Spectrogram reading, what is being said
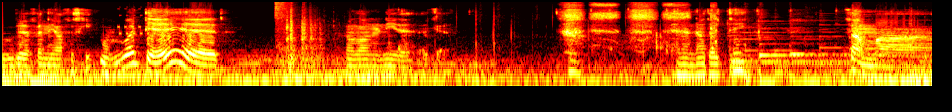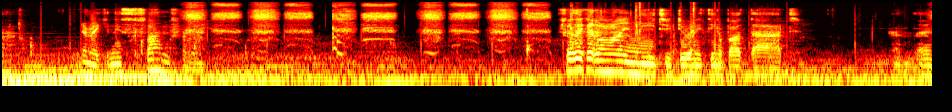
Ooh, did I find the office key? Ooh, I did! No longer need it. Okay. and another thing. Come on. You're making this fun for me. I feel like I don't really need to do anything about that. And then...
